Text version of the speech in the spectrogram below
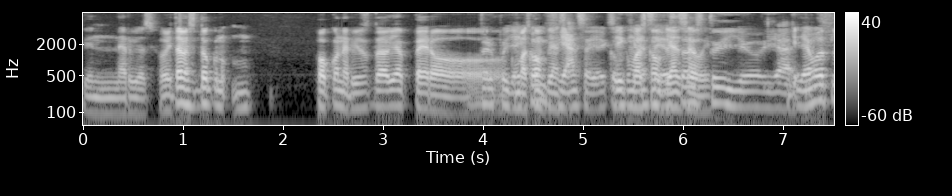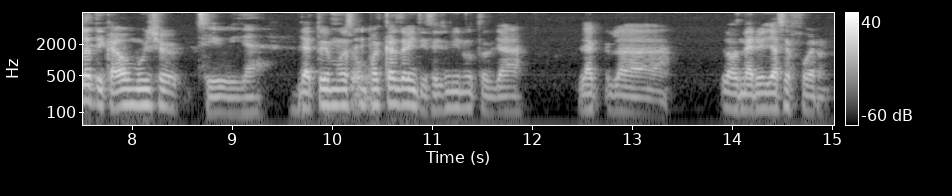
nervioso. Ahorita me siento con un poco nervioso todavía, pero, Pero pues ya con más confianza, confianza. ya hay Sí, confianza. con más confianza, güey. tú y yo. Ya, Ya- ya hemos platicado mucho. Sí, güey, ya. Ya tuvimos un podcast de 26 minutos, ya. La, la- los nervios ya se fueron.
